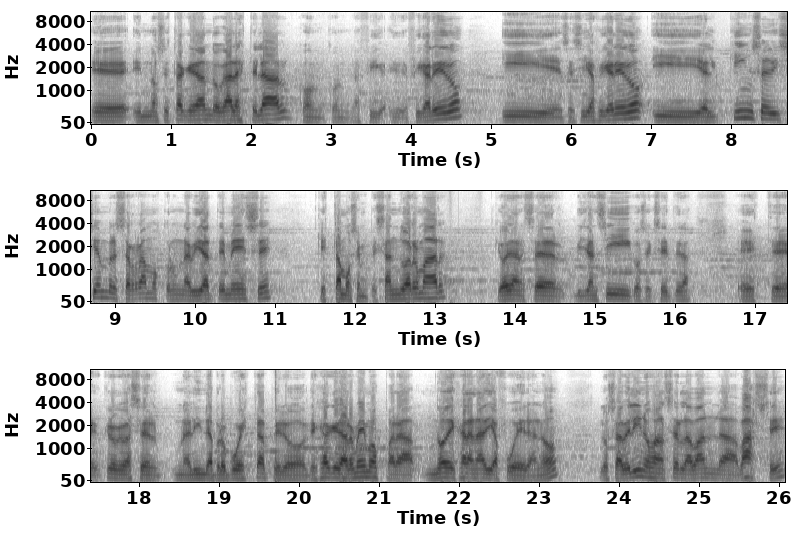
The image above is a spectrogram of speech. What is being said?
eh, y nos está quedando Gala Estelar con, la eh, Figaredo y Cecilia Figueredo y el 15 de diciembre cerramos con un Navidad TMS que estamos empezando a armar, que vayan a ser villancicos, etcétera. Este, creo que va a ser una linda propuesta, pero deja que la armemos para no dejar a nadie afuera, ¿no? Los abelinos van a ser la banda base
